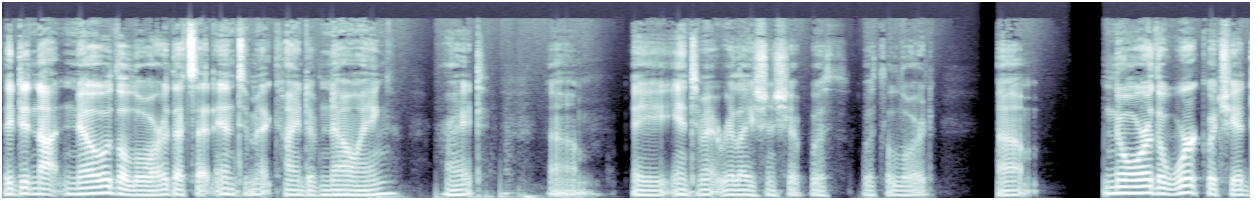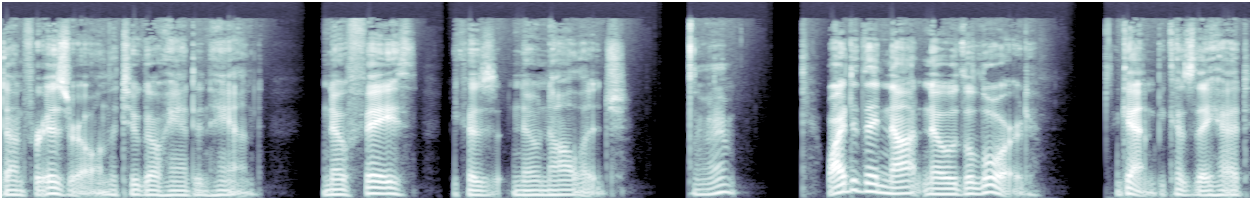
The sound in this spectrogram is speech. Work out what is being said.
They did not know the Lord. That's that intimate kind of knowing, right? Um, a intimate relationship with with the Lord, um, nor the work which He had done for Israel, and the two go hand in hand. No faith because no knowledge. All right. Why did they not know the Lord? Again, because they had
